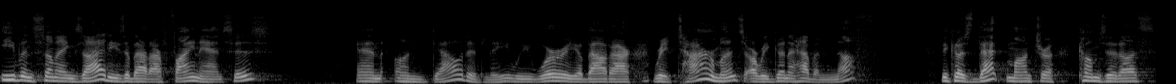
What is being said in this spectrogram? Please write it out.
even some anxieties about our finances. And undoubtedly, we worry about our retirements. Are we going to have enough? Because that mantra comes at us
